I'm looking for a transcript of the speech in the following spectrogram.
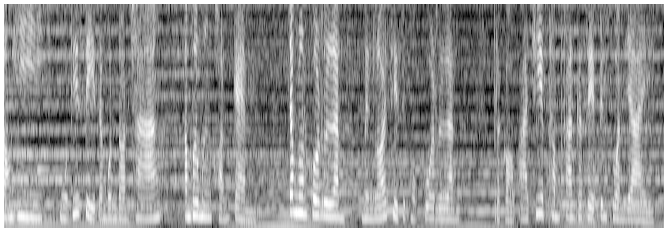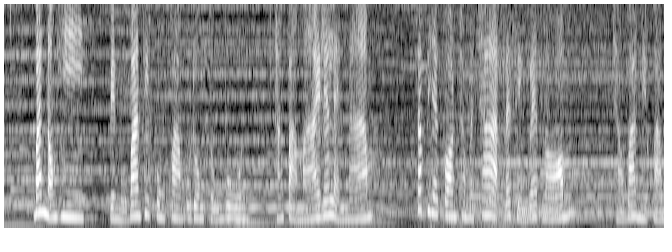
บ้านหนองฮี หมู่ที่ 4 ตำบลดอนช้าง อำเภอเมืองขอนแก่น จำนวนครัวเรือน 146 ครัวเรือน ประกอบอาชีพทำการเกษตรเป็นส่วนใหญ่ บ้านหนองฮีเป็นหมู่บ้านที่คงความอุดมสมบูรณ์ ทั้งป่าไม้และแหล่งน้ำ ทรัพยากรธรรมชาติและสิ่งแวดล้อม ชาวบ้านมีความ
